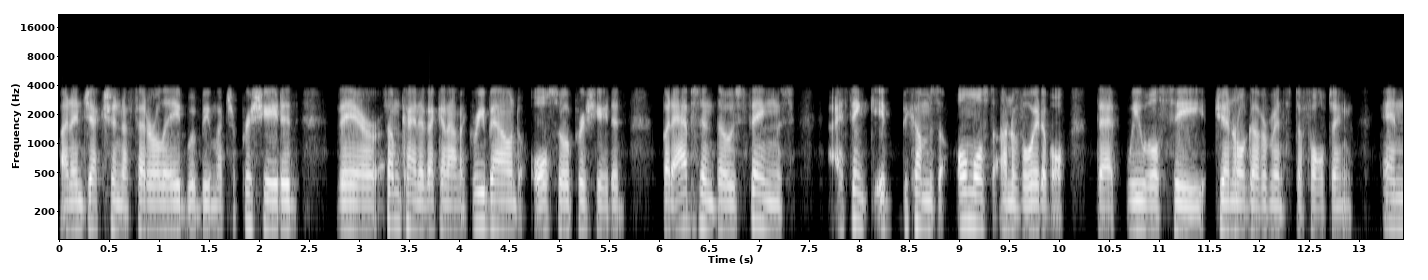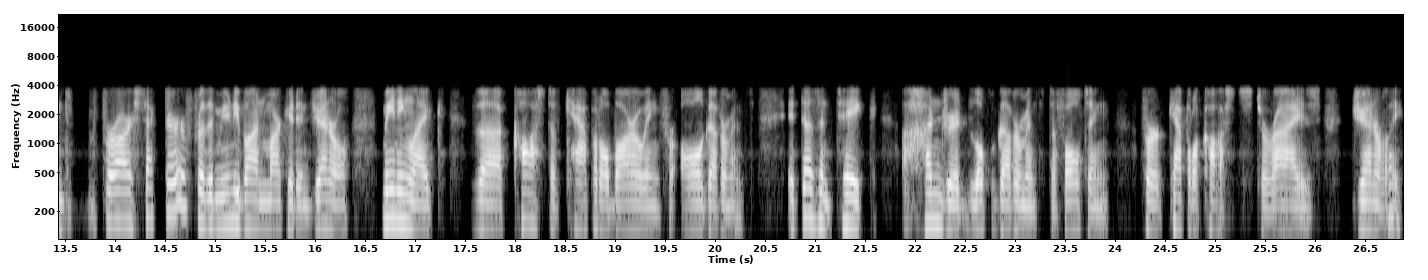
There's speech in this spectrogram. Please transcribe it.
An injection of federal aid would be much appreciated. There, some kind of economic rebound also appreciated. But absent those things, I think it becomes almost unavoidable that we will see general governments defaulting. And for our sector, for the muni bond market in general, meaning like the cost of capital borrowing for all governments, it doesn't take a hundred local governments defaulting for capital costs to rise generally.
